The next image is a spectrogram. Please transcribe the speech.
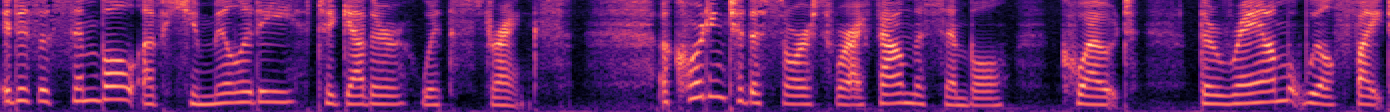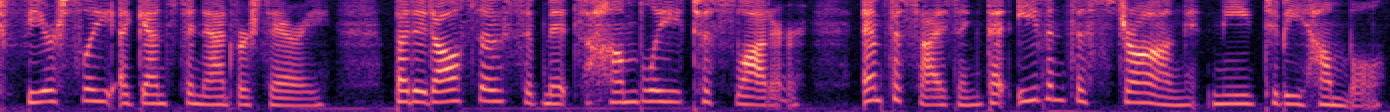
It is a symbol of humility together with strength. According to the source where I found the symbol, quote, the ram will fight fiercely against an adversary, but it also submits humbly to slaughter, emphasizing that even the strong need to be humble.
